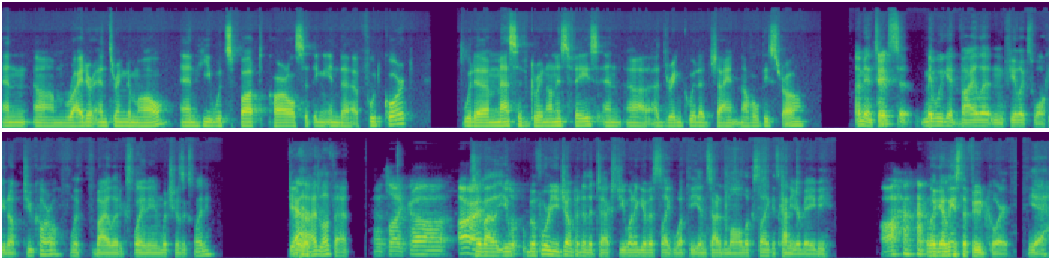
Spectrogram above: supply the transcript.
and um, Ryder entering the mall and he would spot Carl sitting in the food court with a massive grin on his face and uh, a drink with a giant novelty straw. I'm into it. So maybe we get Violet and Felix walking up to Carl with Violet explaining what she was explaining. Yeah, Yeah. I'd love that. It's like, uh, all right. So Violet, you before you jump into the text, do you want to give us like what the inside of the mall looks like? It's kind of your baby. Uh, Like at least the food court. Yeah.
